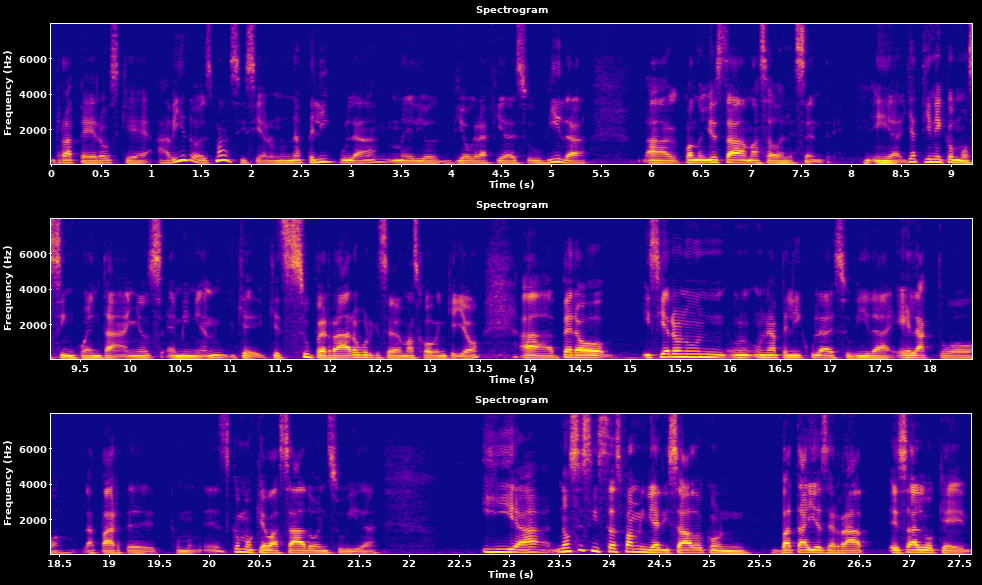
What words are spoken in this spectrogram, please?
raperos que ha habido. Es más, hicieron una película medio biografía de su vida ah, cuando yo estaba más adolescente. Y ya tiene como 50 años Eminem, que, es súper raro porque se ve más joven que yo. pero hicieron una película de su vida, él actuó la parte, como, es como que basado en su vida. Y ah, no sé si estás familiarizado con batallas de rap, es algo que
